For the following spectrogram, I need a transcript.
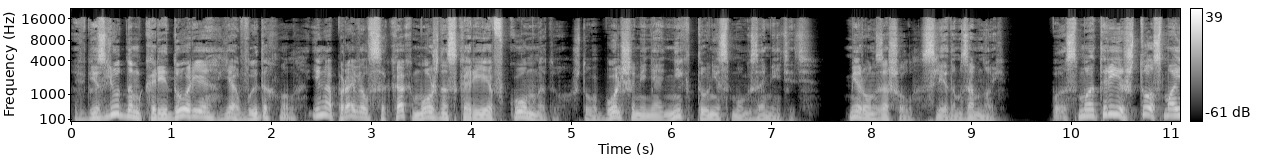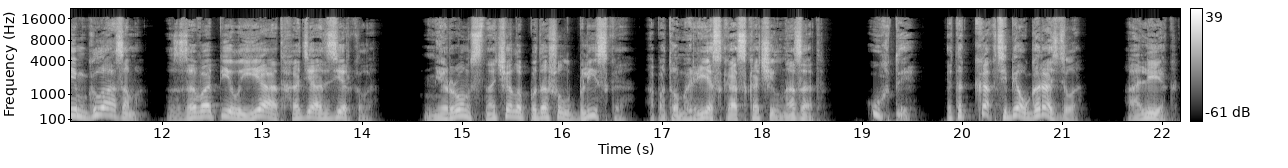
В безлюдном коридоре я выдохнул и направился как можно скорее в комнату, чтобы больше меня никто не смог заметить. Мирон зашел следом за мной. «Посмотри, что с моим глазом!» – завопил я, отходя от зеркала. Мирон сначала подошел близко, а потом резко отскочил назад. «Ух ты! Это как тебя угораздило?» «Олег!»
